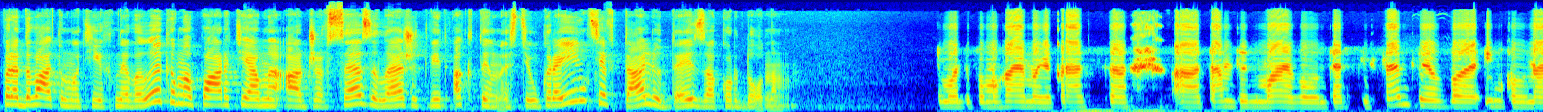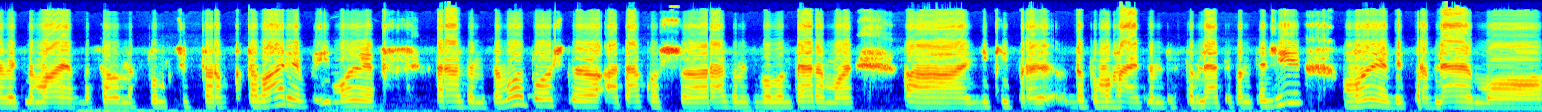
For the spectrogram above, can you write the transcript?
Передаватимуть їх невеликими партіями, адже все залежить від активності українців та людей за кордоном. Ми допомагаємо якраз е, там, де немає волонтерських центрів, е, інколи навіть немає в населених пунктів товарів, і ми разом з новою поштою, а також е, разом з волонтерами, які допомагають нам доставляти вантажі. Ми відправляємо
